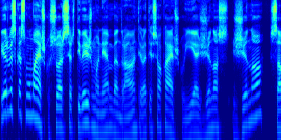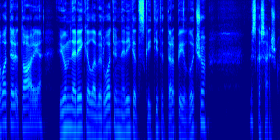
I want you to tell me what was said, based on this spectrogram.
ir viskas mums aišku, su asertyviai žmonėm bendraujant yra tiesiog aišku, jie žino, žino savo teritoriją, jum nereikia laviruoti, jum nereikia skaityti tarp eilučių, viskas aišku.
